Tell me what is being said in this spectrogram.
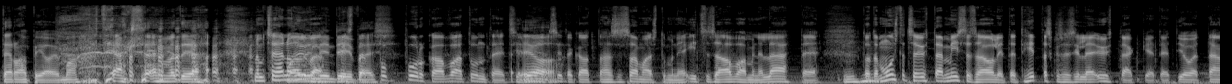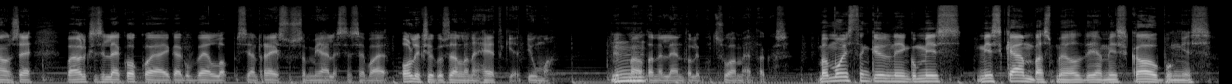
terapioimaan, tiedätkö en mä tiedä. No mutta sehän on hyvä, niin pu- purkaa vaan tunteet sinne Joo. ja sitä kauttahan se samaistuminen ja itsensä avaaminen lähtee. Mm-hmm. Tuota, muistatko yhtään missä sä olit, että hittasko se silleen yhtäkkiä, että, että joo, että tää on se, vai oliko se silleen koko ajan ikään kuin vello siellä reissussa mielessä se, vai oliko joku sellainen hetki, että juma, nyt mm. mä otan ne lentoliput Suomeen takaisin? Mä muistan kyllä niin kuin miss, miss kämpäs me oltiin ja missä kaupungissa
